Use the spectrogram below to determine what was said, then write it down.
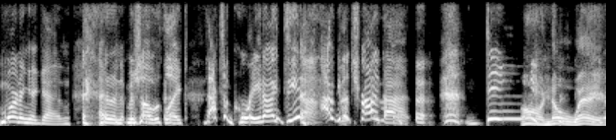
morning again. And then Michelle was like, "That's a great idea. I'm gonna try that." Ding. Oh no way!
